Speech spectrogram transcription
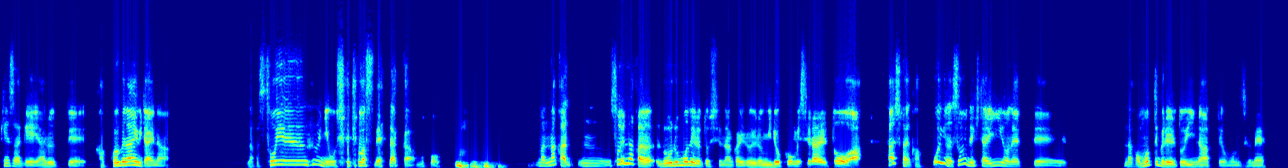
検査だけやるってかっこよくないみたいな、なんかそういうふうに教えてますね。なんかもう、まあなんか、うん、そういうなんかロールモデルとしてなんかいろいろ魅力を見せられると、あ、確かにかっこいいよね、そういうのできたらいいよねって、なんか思ってくれるといいなって思うんですよね。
